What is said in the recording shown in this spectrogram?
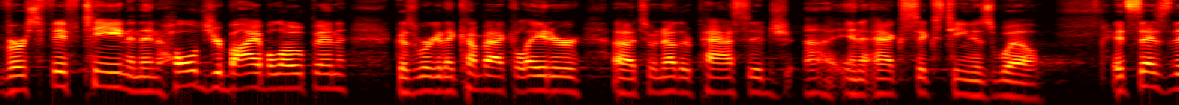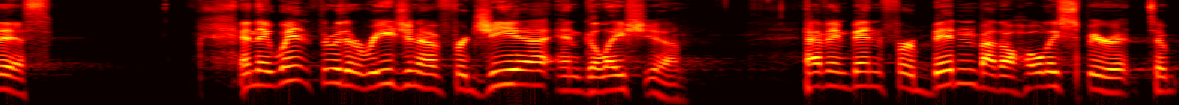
verse 15 and then hold your Bible open because we're going to come back later uh, to another passage uh, in Acts 16 as well. It says this And they went through the region of Phrygia and Galatia, having been forbidden by the Holy Spirit to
